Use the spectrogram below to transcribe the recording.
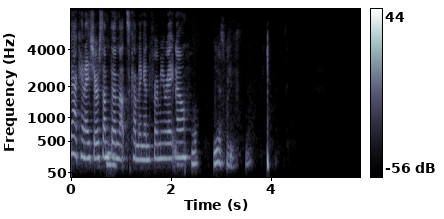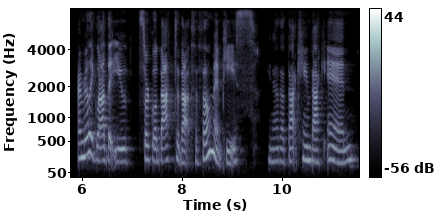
Yeah, can I share mm. something that's coming in for me right now? Yes, please. I'm really glad that you circled back to that fulfillment piece, you know, that that came back in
